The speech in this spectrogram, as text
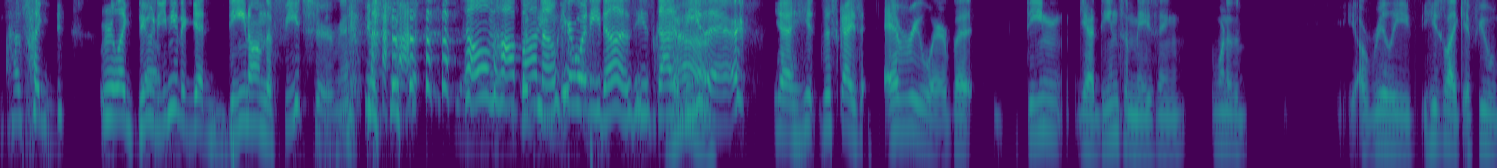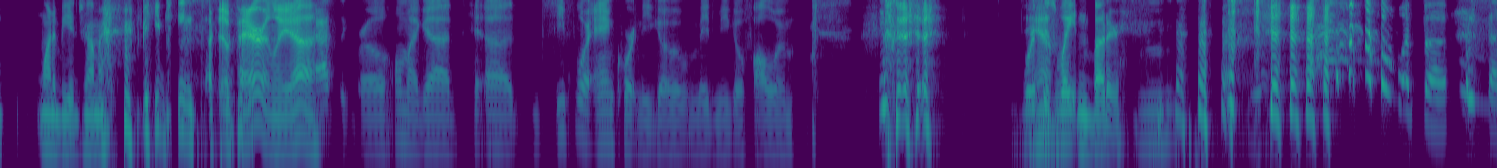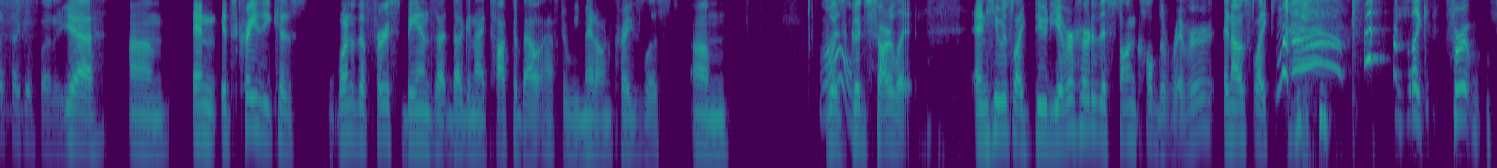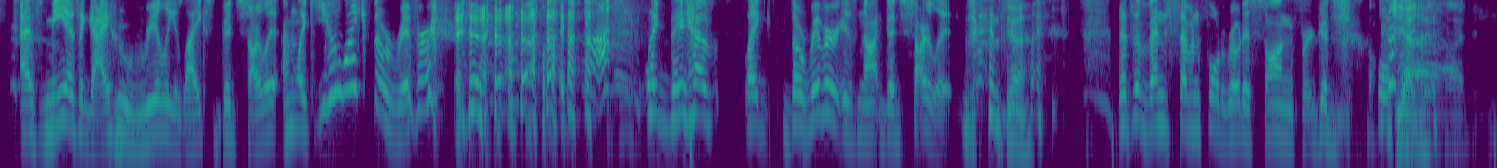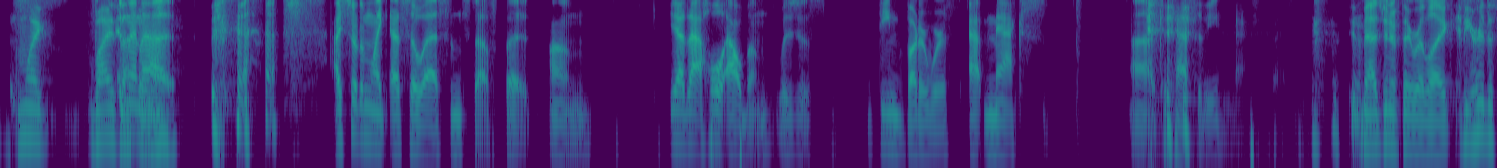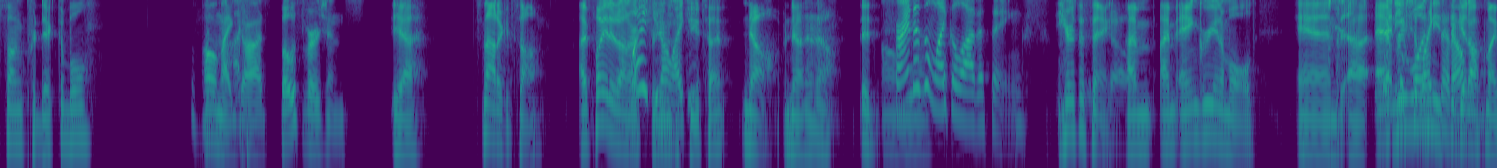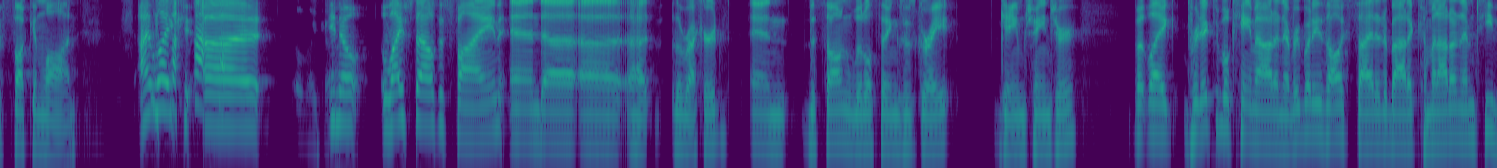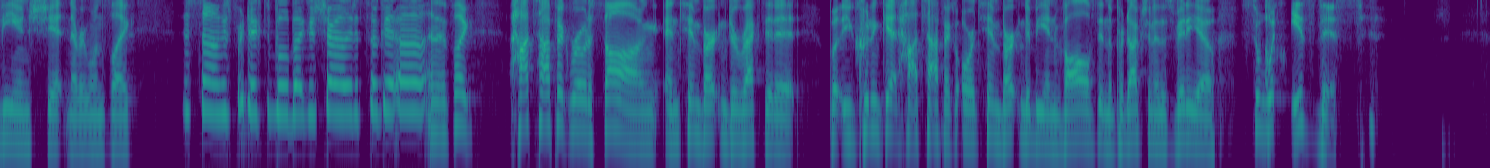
I was like, we were like, dude, you need to get Dean on the feature, man. Tell him hop What's on. I don't care what he does. He's got to be there. yeah, he, this guy's everywhere. But Dean, yeah, Dean's amazing. One of the a really, he's like, if you want to be a drummer, be Dean. Butterworth. Apparently, yeah. Fantastic, bro. Oh my god. Uh Seafloor and Courtney go made me go follow him. Worth his weight in butter. Mhm. What the that's like a funny. Yeah. Um, and it's crazy because one of the first bands that Doug and I talked about after we met on Craigslist um, was. Good Charlotte. And he was like, dude, you ever heard of this song called The River? And I was like, it's like for as me as a guy who really likes Good Charlotte, I'm like, you like The River? like they have like The River is not Good Charlotte. Yeah. like- that's Avenged Sevenfold wrote a song for Good Oh my Yeah. god. I'm like, why is And that then, the uh. I showed him like SOS and stuff, but um, yeah, that whole album was just Dean Butterworth at max uh, capacity. Imagine if they were like, have you heard the song Predictable? oh my god, both versions. Yeah. It's not a good song. I played it on our What? You don't streams like a few times. No, no, no, no. It, Oh, Brian no. doesn't like a lot of things. here's the thing. No. I'm I'm angry and I'm old, and uh, Then you like needs to that get off my fucking lawn. I like uh, Oh you know, lifestyles is fine, and uh, uh, uh, the record and the song "Little Things" is great, game changer. But like, predictable came out, and everybody's all excited about it coming out on MTV and shit, and everyone's like, "This song is predictable by Good Charlotte. It's so good." Oh. And it's like, Hot Topic wrote a song, and Tim Burton directed it. But you couldn't get Hot Topic or Tim Burton to be involved in the production of this video. So what is this?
